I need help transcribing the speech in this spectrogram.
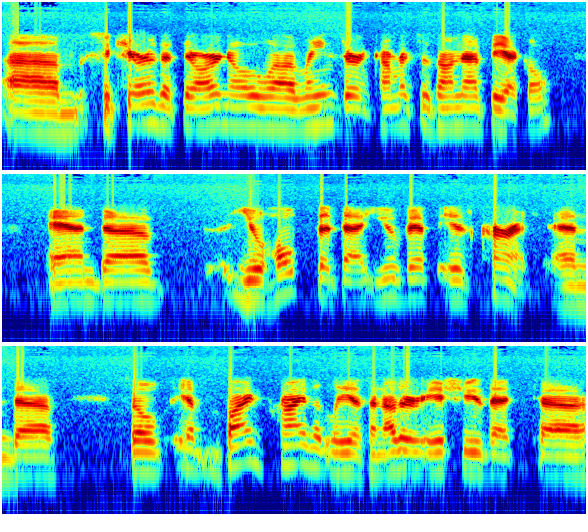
um, secure, that there are no uh, liens or encumbrances on that vehicle, and uh, you hope that that UVIP is current. And uh, so, buying privately is another issue that uh,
